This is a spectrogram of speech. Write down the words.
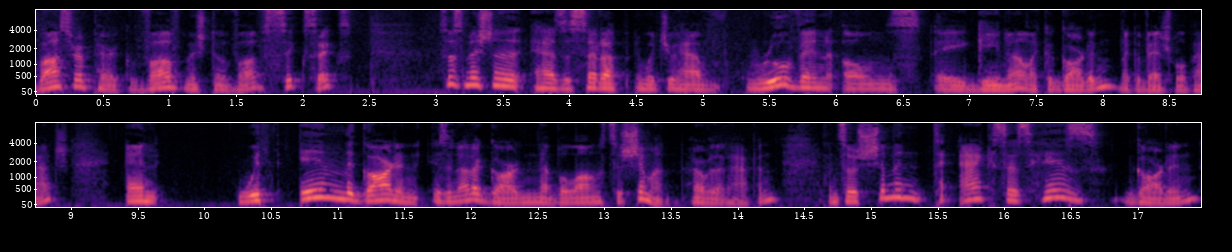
Basra, Perek Vav, Mishnah Vav, 6 6. So this Mishnah has a setup in which you have Reuven owns a gina, like a garden, like a vegetable patch, and within the garden is another garden that belongs to Shimon, however that happened. And so Shimon, to access his garden,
